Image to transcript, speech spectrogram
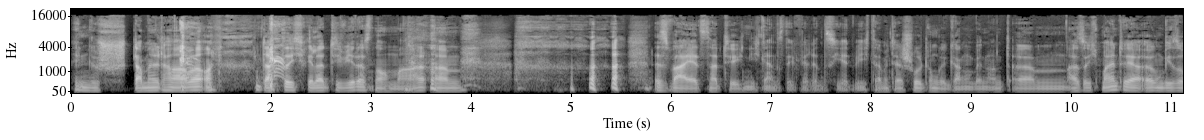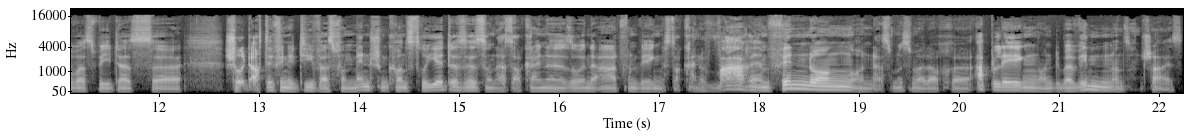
hingestammelt habe und dachte, ich relativiere das nochmal. Ähm, das war jetzt natürlich nicht ganz differenziert, wie ich da mit der Schuld umgegangen bin. Und ähm, also ich meinte ja irgendwie sowas wie, dass äh, Schuld auch definitiv was vom Menschen konstruiertes ist und das ist auch keine so in der Art von wegen, ist doch keine wahre Empfindung und das müssen wir doch äh, ablegen und überwinden und so ein Scheiß.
